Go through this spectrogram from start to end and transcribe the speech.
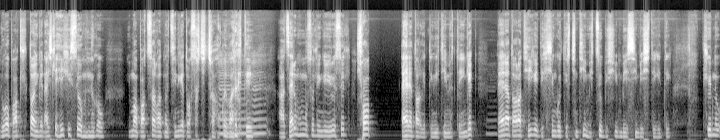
нөгөө бодолтоо ингээд ажлыг хийхээсээ өмнө нөгөө юм а бодсоор гад нөгөө цэнэгээ дуусгачих байхгүй баг тий. А зарим хүмүүс бол ингээд ерөөсөл шууд дайраад ор гэдэг нэг тийм үтэй. Ингээд дайраад ороод хийгээд эхлэнгүүд ир чинь тийм хэцүү биш юм байсан биш тий гэдэг. Тэгэхээр нөө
